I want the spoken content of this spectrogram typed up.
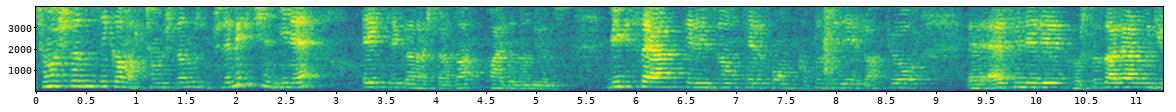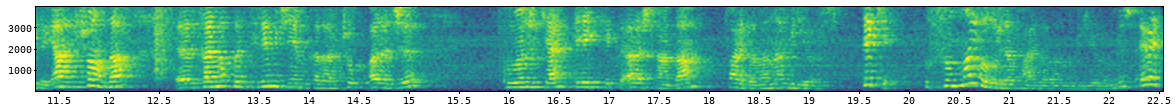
Çamaşırlarımızı yıkamak, çamaşırlarımızı ütülemek için yine elektrik araçlardan faydalanıyoruz. Bilgisayar, televizyon, telefon, kapı zili, radyo, e, el feneri, hırsız alarmı gibi. Yani şu anda e, saymakla bitiremeyeceğim kadar çok aracı kullanırken elektrikli araçlardan faydalanabiliyoruz. Peki ısınma yoluyla faydalanabiliyor muyuz? Evet,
